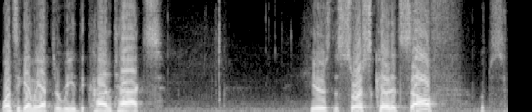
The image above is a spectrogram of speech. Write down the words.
Once again, we have to read the contacts. Here's the source code itself. Whoops.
